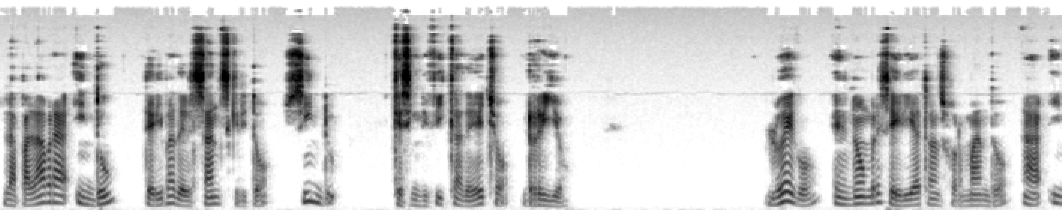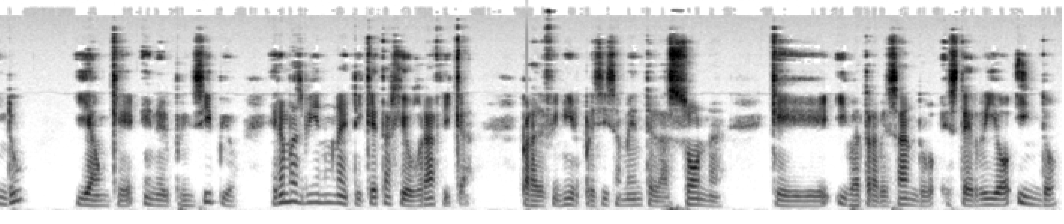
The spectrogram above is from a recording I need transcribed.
La palabra hindú deriva del sánscrito Sindhu, que significa de hecho río. Luego el nombre se iría transformando a hindú, y aunque en el principio era más bien una etiqueta geográfica para definir precisamente la zona que iba atravesando este río Indo,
